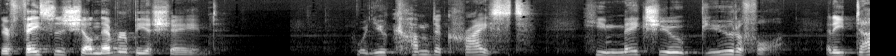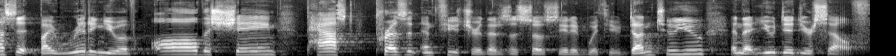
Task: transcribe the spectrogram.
their faces shall never be ashamed. When you come to Christ, he makes you beautiful. And he does it by ridding you of all the shame, past, present, and future that is associated with you, done to you, and that you did yourself.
